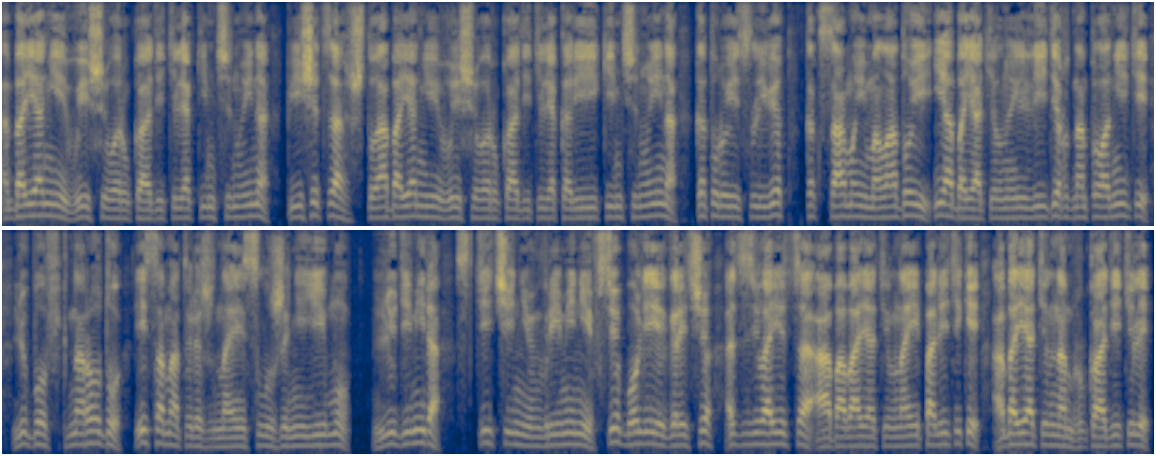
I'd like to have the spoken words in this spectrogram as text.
«Обаяние высшего руководителя Ким Чен Уина» пишется, что обаяние высшего руководителя Кореи Ким Чен Уина, который сливет как самый молодой и обаятельный лидер на планете, любовь к народу и самоотверженное служение ему. Люди мира с течением времени все более горячо отзываются об обаятельной политике, обаятельном руководителе,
